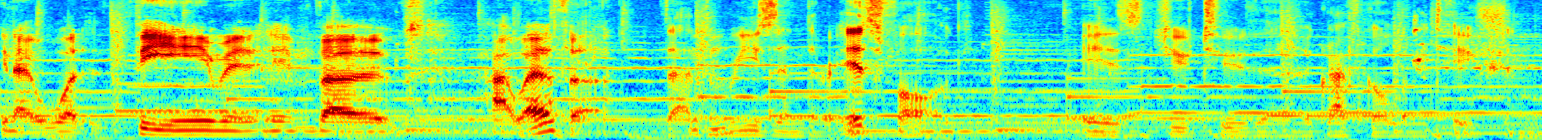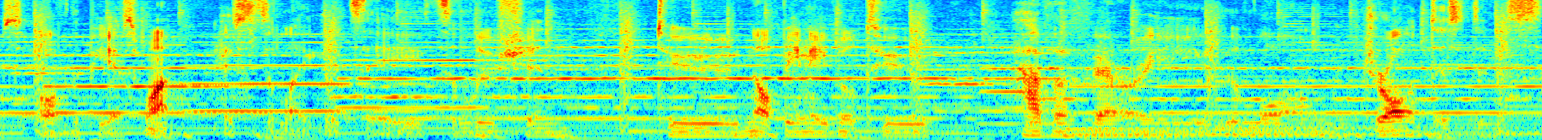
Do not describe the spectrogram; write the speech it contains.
you know what theme it invokes. However, that the reason there is fog is due to the graphical limitations of the PS1. It's like it's a solution to not being able to have a very long draw distance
